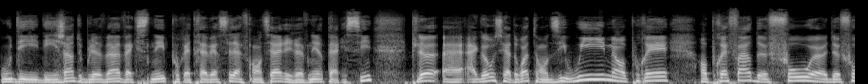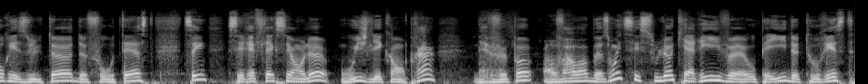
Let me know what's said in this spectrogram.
où des, des gens doublement vaccinés pourraient traverser la frontière et revenir par ici. Puis là, euh, à gauche et à droite, on dit oui, mais on pourrait on pourrait faire de faux de faux résultats, de faux tests. Tu ces réflexions-là, oui, je les comprends, mais je veux pas. On va avoir besoin de ces sous-là qui arrivent au pays de touristes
